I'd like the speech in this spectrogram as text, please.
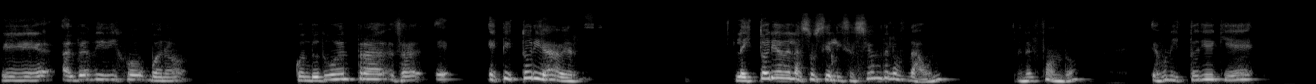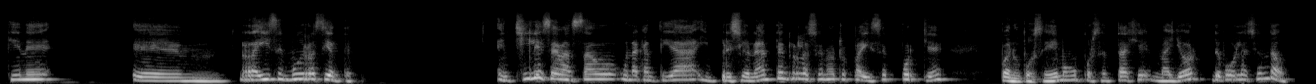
eh, Alberti dijo, bueno, cuando tú entras, o sea, eh, esta historia, a ver, la historia de la socialización de los Down, en el fondo, es una historia que tiene em, raíces muy recientes. En Chile se ha avanzado una cantidad impresionante en relación a otros países porque, bueno, poseemos un porcentaje mayor de población Down.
